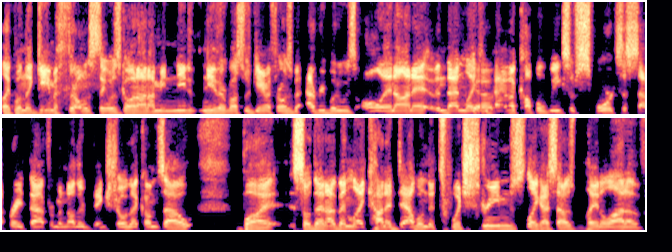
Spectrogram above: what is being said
Like when the Game of Thrones thing was going on. I mean, neither, neither of us was Game of Thrones, but everybody was all in on it. And then like you have a couple weeks of sports to separate that from another big show that comes out. But so then I've been like kind of dabbling to Twitch streams. Like I said, I was playing a lot of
